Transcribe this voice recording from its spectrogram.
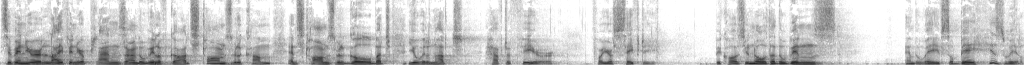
See, when your life and your plans are in the will of God, storms will come and storms will go, but you will not have to fear for your safety because you know that the winds and the waves obey His will.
